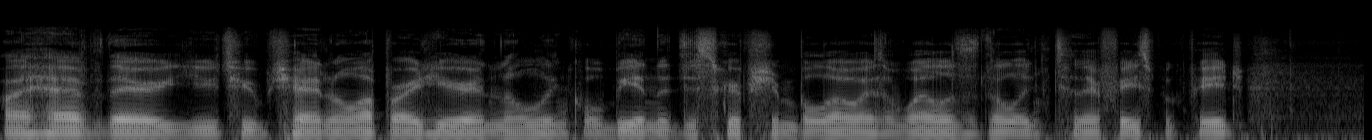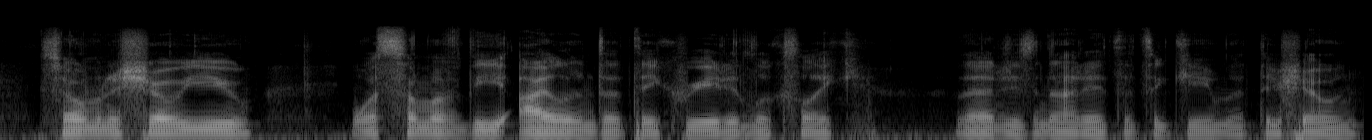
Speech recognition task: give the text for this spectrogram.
I have their YouTube channel up right here, and the link will be in the description below, as well as the link to their Facebook page. So I'm going to show you what some of the island that they created looks like. That is not it, that's a game that they're showing.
